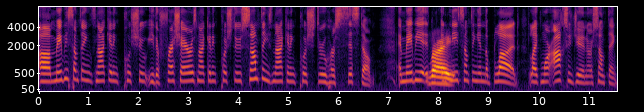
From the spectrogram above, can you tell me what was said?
Uh, maybe something's not getting pushed through. Either fresh air is not getting pushed through. Something's not getting pushed through her system, and maybe it, it needs something in the blood, like more oxygen or something.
